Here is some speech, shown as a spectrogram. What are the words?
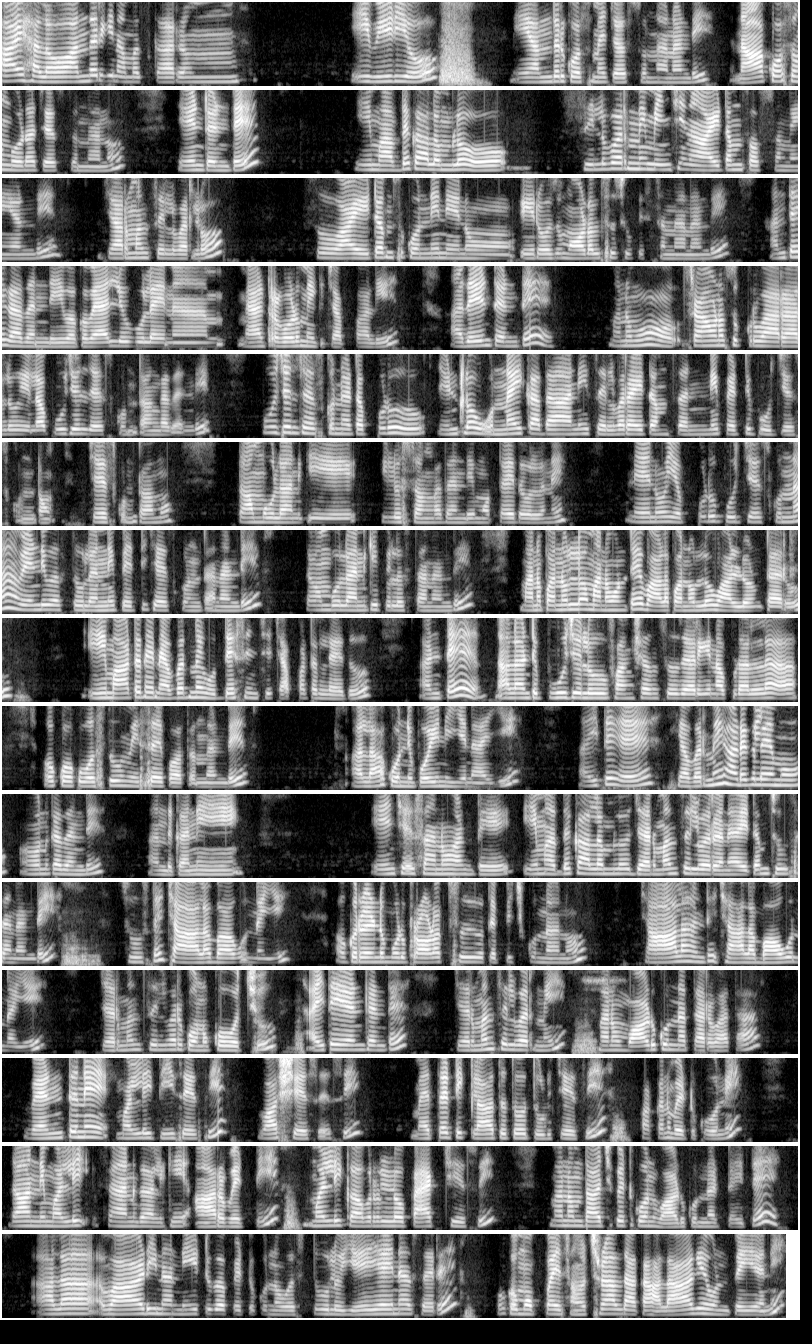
Hi hello అందరికీ నమస్కారం. ఈ వీడియో మీ అందరి కోసమే చేస్తున్నానండి. నా కోసం కూడా చేస్తున్నాను. ఏంటంటే ఈ మధ్యకాలంలో సిల్వర్ని మించిన ఐటమ్స్ వస్తున్నాయండి. జర్మన్ సిల్వర్లో. సో ఆ ఐటమ్స్ కొన్ని నేను ఈరోజు మోడల్స్ చూపిస్తున్నానండి. అంతేకాదండి ఒక వాల్యుబుల్ అయిన మ్యాటర్ కూడా మీకు చెప్పాలి. అదేంటంటే మనము శ్రావణ శుక్రవారాలు ఇలా పూజలు చేసుకుంటాం కదండి. పూజలు చేసుకునేటప్పుడు ఇంట్లో ఉన్నాయి కదా అని సిల్వర్ ఐటమ్స్ అన్నీ పెట్టి పూజ చేసుకుంటాం చేసుకుంటాము. తాంబూలానికి పిలుస్తాం కదండి ముత్తైదువులని నేను ఎప్పుడు పూజ చేసుకున్న వెండి వస్తువులన్నీ పెట్టి చేసుకుంటానండి. తాంబూలానికి పిలుస్తానండి. మన పనుల్లో మనం ఉంటే వాళ్ళ పనుల్లో వాళ్ళు ఉంటారు. ఈ మాట నేను ఎవరిని ఉద్దేశించి చెప్పటం లేదు. అంటే అలాంటి పూజలు ఫంక్షన్స్ జరిగినప్పుడల్లా ఒక్కొక్క వస్తువు మిస్ అయిపోతుందండి. అలా కొన్ని పోయినాయి అయితే ఎవరిని అడగలేము అవును కదండి? అందుకని ఏం చేశాను అంటే ఈ మధ్య కాలంలో జర్మన్ సిల్వర్ అనే ఐటెం చూశానండి. చూస్తే చాలా బాగున్నాయి. ఒక రెండు మూడు ప్రోడక్ట్స్ తెప్పించుకున్నాను. చాలా అంటే చాలా బాగున్నాయి. జర్మన్ సిల్వర్ కొనుక్కోవచ్చు. అయితే ఏంటంటే జర్మన్ సిల్వర్ని మనం వాడుకున్న తర్వాత వెంటనే మళ్ళీ తీసేసి వాష్ చేసేసి మెత్తటి క్లాత్తో తుడిచేసి పక్కన పెట్టుకొని దాన్ని మళ్ళీ ఫ్యాన్ గాలికి ఆరబెట్టి మళ్ళీ కవర్లో ప్యాక్ చేసి మనం దాచిపెట్టుకొని వాడుకున్నట్టయితే అలా వాడిన నీట్గా పెట్టుకున్న వస్తువులు ఏ అయినా సరే ఒక ముప్పై సంవత్సరాల దాకా అలాగే ఉంటాయి అని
